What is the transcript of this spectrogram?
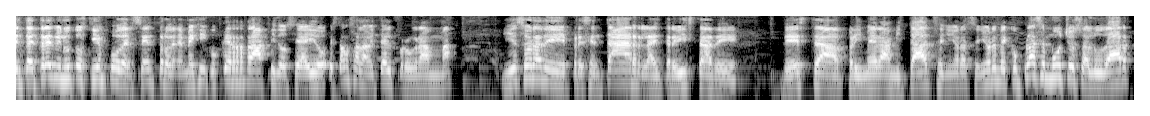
43 minutos tiempo del centro de México. Qué rápido se ha ido. Estamos a la mitad del programa y es hora de presentar la entrevista de, de esta primera mitad, señoras, señores. Me complace mucho saludar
